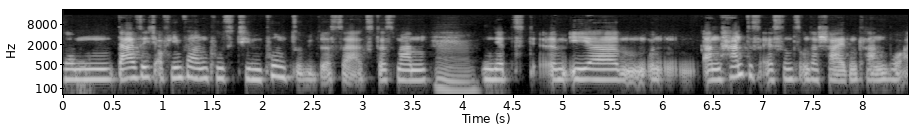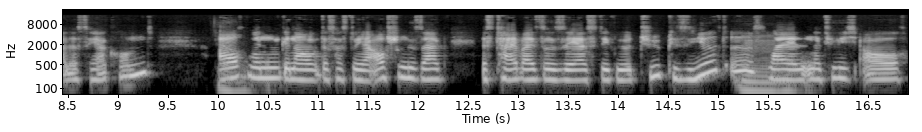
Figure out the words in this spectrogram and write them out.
ähm, da sehe ich auf jeden Fall einen positiven Punkt, so wie du das sagst, dass man mhm. jetzt ähm, eher äh, anhand des Essens unterscheiden kann, wo alles herkommt. Ja. Auch wenn, genau, das hast du ja auch schon gesagt, es teilweise sehr stereotypisiert ist, mhm. weil natürlich auch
